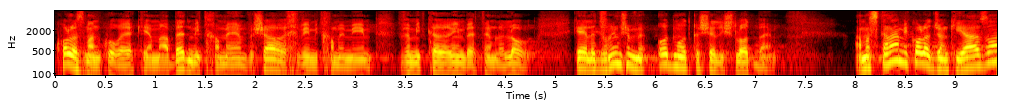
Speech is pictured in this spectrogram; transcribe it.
כל הזמן קורה, כי המעבד מתחמם ושאר הרכיבים מתחממים ומתקררים בהתאם ללואוד. כן, אלה דברים שמאוד מאוד קשה לשלוט בהם. המסקנה מכל הג'נקייה הזו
